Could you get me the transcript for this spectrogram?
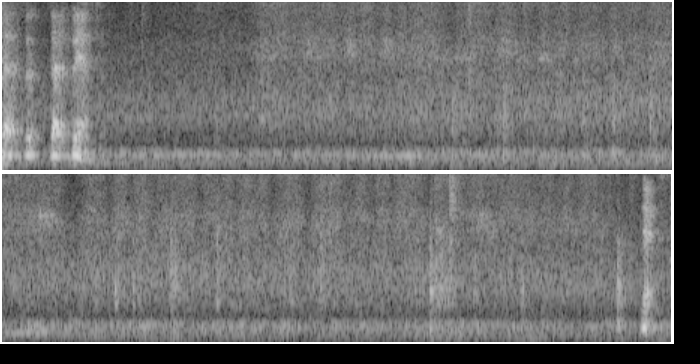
That's the, that's the answer. Next.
